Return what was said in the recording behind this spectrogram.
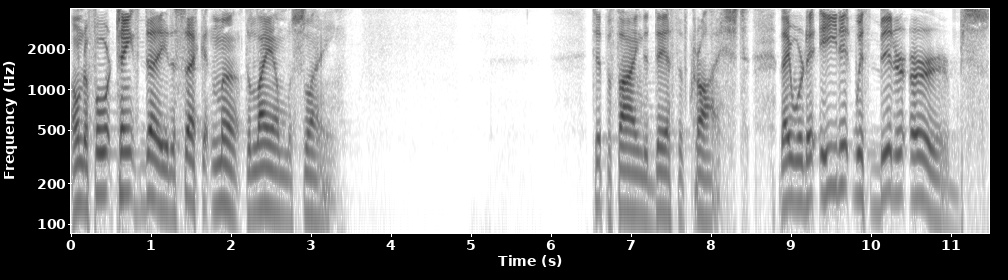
on the 14th day, of the second month, the lamb was slain typifying the death of Christ. They were to eat it with bitter herbs.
